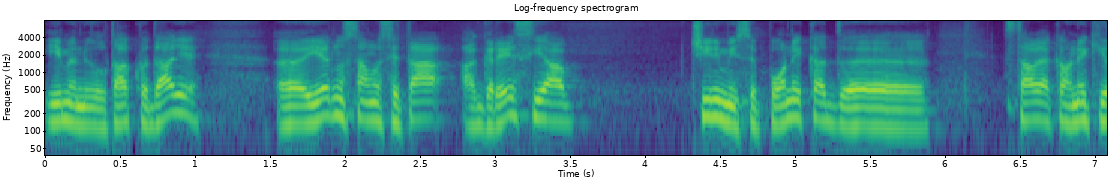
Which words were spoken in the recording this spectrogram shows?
imenu ili tako dalje. Uh, jednostavno se ta agresija, čini mi se ponekad, uh, stavlja kao neki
